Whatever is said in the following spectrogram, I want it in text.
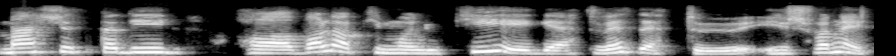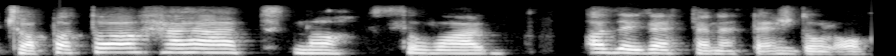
másrészt pedig ha valaki mondjuk kiégett vezető, és van egy csapata, hát na, szóval az egy rettenetes dolog.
